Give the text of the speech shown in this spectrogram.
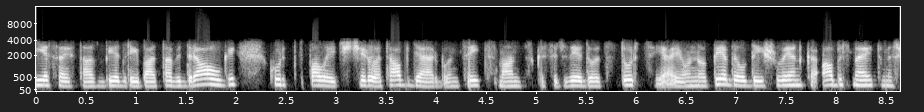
iesaistās biedrībā Tavi draugi, kur palīdz šķirot apģērbu un citas mantas, kas ir ziedotas Turcijai. Un uh, piebildīšu vien, ka abas meitenes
